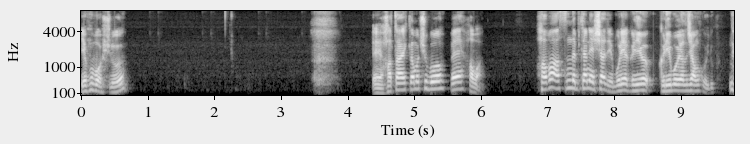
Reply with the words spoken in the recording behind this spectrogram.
yapı boşluğu, e, hata ekleme çubuğu ve hava. Hava aslında bir tane eşya değil. Buraya gri, gri boyalı cam koyduk.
